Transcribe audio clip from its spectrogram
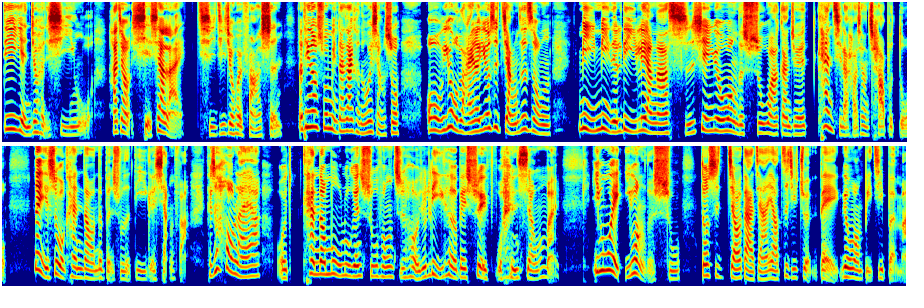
第一眼就很吸引我，它叫《写下来，奇迹就会发生》。那听到书名，大家可能会想说：“哦，又来了，又是讲这种秘密的力量啊，实现愿望的书啊，感觉看起来好像差不多。”那也是我看到那本书的第一个想法。可是后来啊，我看到目录跟书封之后，我就立刻被说服，很想买。因为以往的书都是教大家要自己准备愿望笔记本嘛，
